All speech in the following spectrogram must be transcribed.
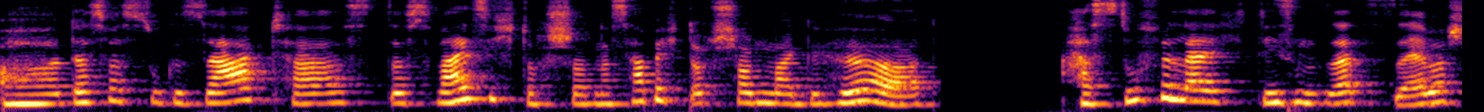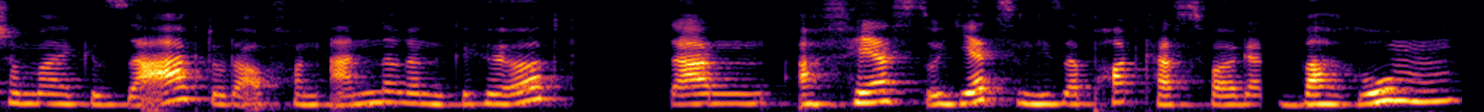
oh, das, was du gesagt hast, das weiß ich doch schon, das habe ich doch schon mal gehört. Hast du vielleicht diesen Satz selber schon mal gesagt oder auch von anderen gehört? Dann erfährst du jetzt in dieser Podcast-Folge, warum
